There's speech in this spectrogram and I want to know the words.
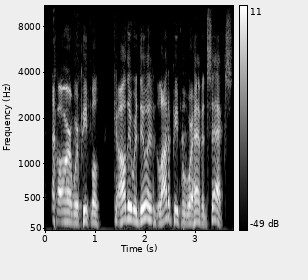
car where people all they were doing. A lot of people were having sex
